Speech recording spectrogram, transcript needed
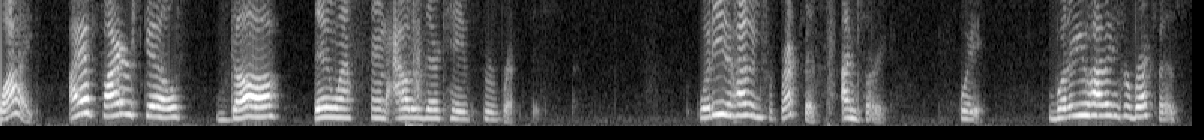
Why? I have fire scales. Duh. They went and out of their cave for breakfast. What are you having for breakfast? I'm sorry. Wait. What are you having for breakfast?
